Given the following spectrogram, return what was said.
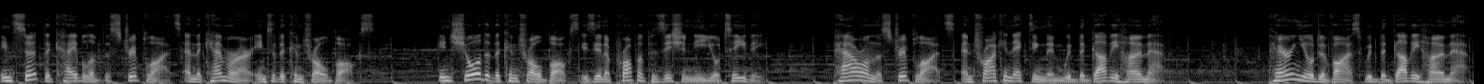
Insert the cable of the strip lights and the camera into the control box. Ensure that the control box is in a proper position near your TV. Power on the strip lights and try connecting them with the Govee Home app. Pairing your device with the Govee Home app.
